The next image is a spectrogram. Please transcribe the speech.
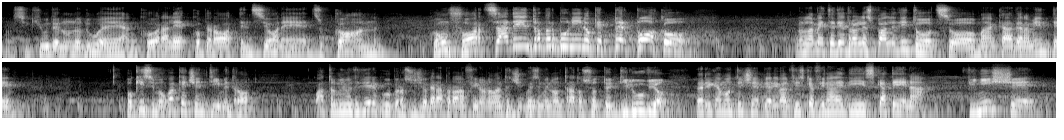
Non si chiude l'1-2. Ancora Lecco però attenzione. Zuccon. Con forza dentro per Bunino che per poco non la mette dentro alle spalle di Tozzo. Manca veramente pochissimo, qualche centimetro. 4 minuti di recupero, si giocherà però fino al 95esimo inoltrato sotto il diluvio per Riga Monticepi, arriva il fischio finale di Scatena, finisce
